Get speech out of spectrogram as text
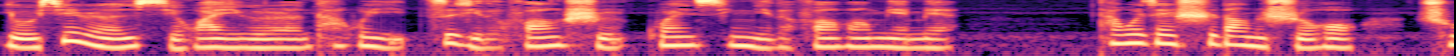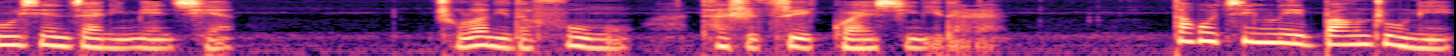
有些人喜欢一个人，他会以自己的方式关心你的方方面面，他会在适当的时候出现在你面前。除了你的父母，他是最关心你的人，他会尽力帮助你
